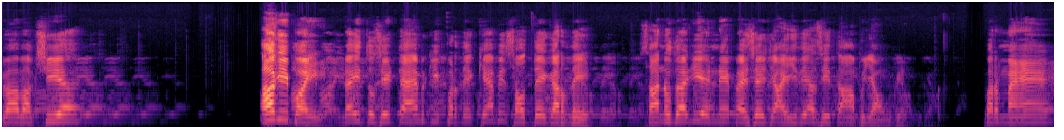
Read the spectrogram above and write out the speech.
ਵਾ ਬਖਸ਼ੀ ਹੈ। ਆ ਗਈ ਭਾਈ। ਨਹੀਂ, ਤੁਸੀਂ ਟਾਈਮ ਕੀਪਰ ਦੇਖਿਆ ਵੀ ਸੌਦੇ ਕਰਦੇ। ਸਾਨੂੰ ਤਾਂ ਜੀ ਇੰਨੇ ਪੈਸੇ ਚਾਹੀਦੇ, ਅਸੀਂ ਤਾਂ ਭਜਾਉਂਗੇ। ਪਰ ਮੈਂ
